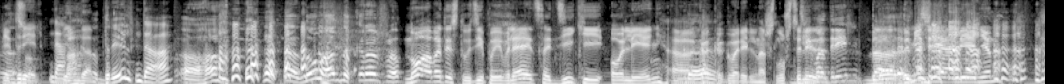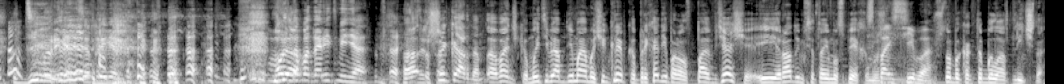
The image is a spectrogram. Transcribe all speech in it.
что? Дрель. Да. Бинго. Дрель? Да. Ага. Ну ладно, хорошо. Ну, а в этой студии появляется дикий олень, а, Да. как и говорили наши слушатели. Дима Дрель? Да, Дмитрий Оленин. Дима Привет, всем привет. Можно подарить меня. А, Шикарно. А, Ванечка, мы тебя обнимаем очень крепко. Приходи, пожалуйста, почаще и радуемся твоим успехам. Спасибо. Чтобы как-то было отлично.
